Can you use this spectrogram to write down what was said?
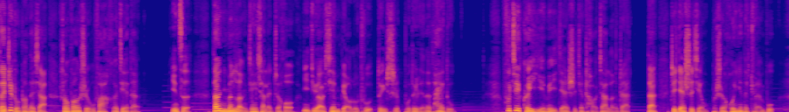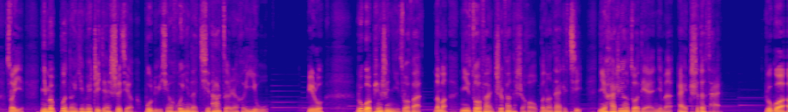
在这种状态下，双方是无法和解的。因此，当你们冷静下来之后，你就要先表露出对事不对人的态度。夫妻可以因为一件事情吵架冷战。但这件事情不是婚姻的全部，所以你们不能因为这件事情不履行婚姻的其他责任和义务。比如，如果平时你做饭，那么你做饭吃饭的时候不能带着气，你还是要做点你们爱吃的菜。如果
